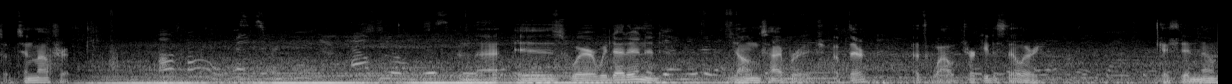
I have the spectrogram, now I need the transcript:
So 10 mile trip. And that is where we dead ended. Young's High Bridge. Up there, that's Wild Turkey Distillery. Guess you didn't know.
